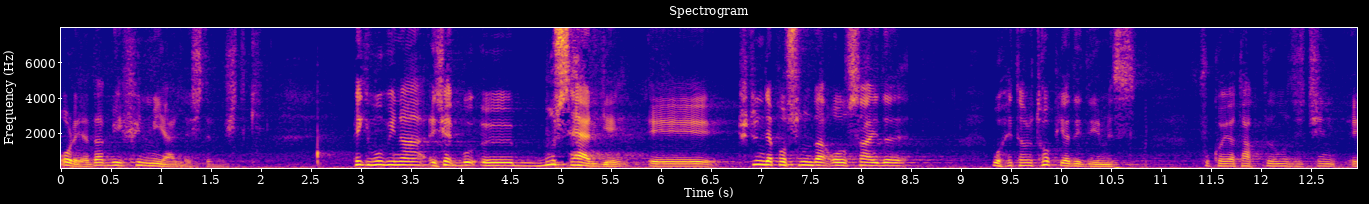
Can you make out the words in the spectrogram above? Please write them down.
Oraya da bir filmi yerleştirmiştik. Peki bu bina, şey, bu, e, bu sergi e, tütün deposunda olsaydı bu heterotopya dediğimiz Foucault'a taktığımız için e,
